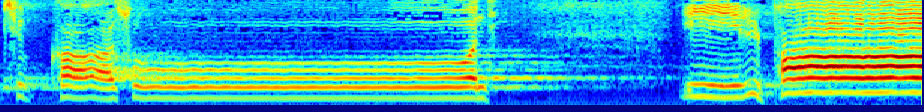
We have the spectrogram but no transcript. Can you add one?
즉가순 일파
